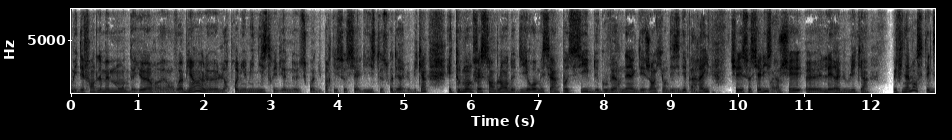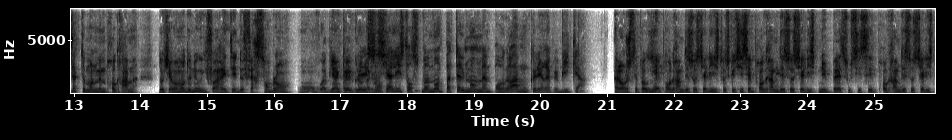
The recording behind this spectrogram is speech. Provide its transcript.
mais ils défendent le même monde. D'ailleurs, euh, on voit bien, leur premier ministre, ils viennent soit du Parti socialiste, soit des Républicains. Et tout le monde fait semblant de dire, oh, mais c'est impossible de gouverner avec des gens qui ont des idées pareilles chez les socialistes ou chez euh, les Républicains. Mais finalement, c'est exactement le même programme. Donc il y a un moment donné où il faut arrêter de faire semblant. On, voit bien que globalement... Les socialistes en ce moment, pas tellement le même programme que les républicains. Alors, je ne sais pas où est le programme des socialistes, parce que si c'est le programme des socialistes NUPES ou si c'est le programme des socialistes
